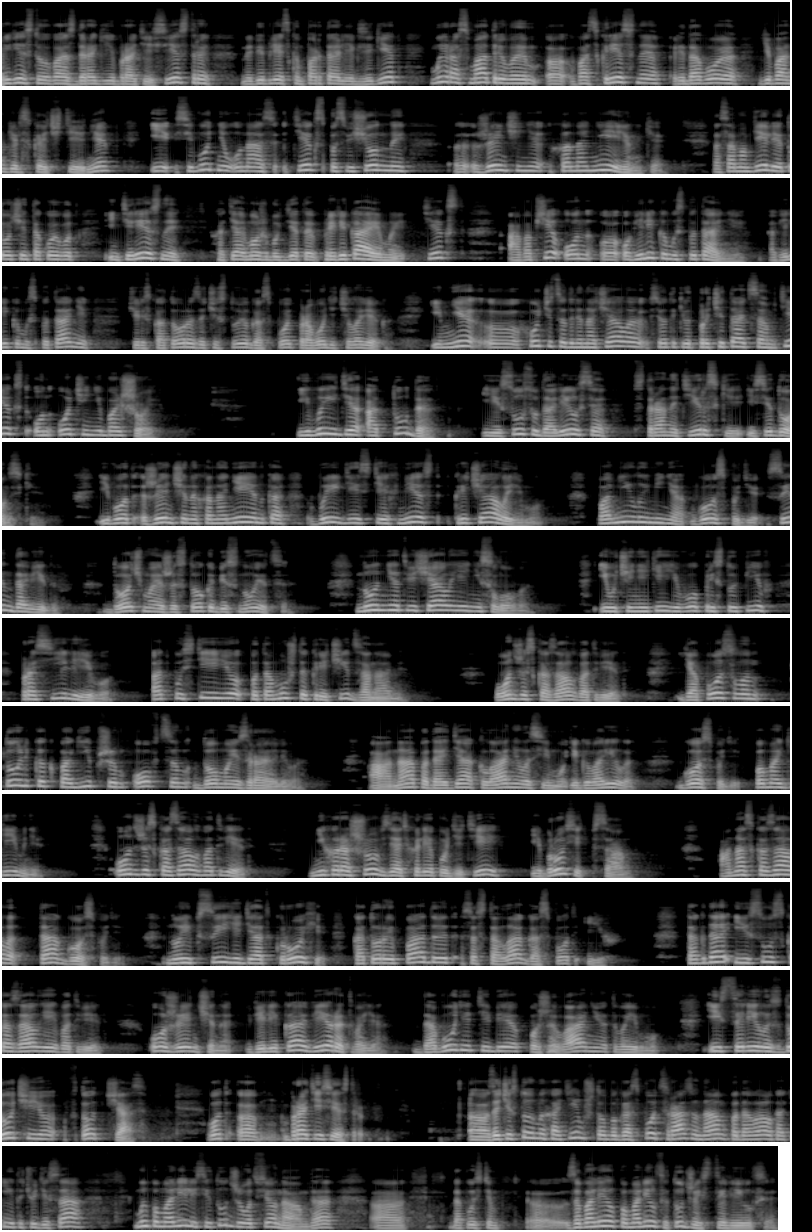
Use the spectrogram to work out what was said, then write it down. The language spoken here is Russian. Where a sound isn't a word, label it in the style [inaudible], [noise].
Приветствую вас, дорогие братья и сестры. На библейском портале «Экзегет» мы рассматриваем э, воскресное рядовое евангельское чтение. И сегодня у нас текст, посвященный э, женщине Хананеенке. На самом деле это очень такой вот интересный, хотя, может быть, где-то пререкаемый текст, а вообще он э, о великом испытании, о великом испытании, через которое зачастую Господь проводит человека – и мне э, хочется для начала все-таки вот прочитать сам текст, он очень небольшой. «И выйдя оттуда, Иисус удалился в страны Тирские и Сидонские. И вот женщина Хананеенко, выйдя из тех мест, кричала ему, «Помилуй меня, Господи, сын Давидов, дочь моя жестоко беснуется». Но он не отвечал ей ни слова. И ученики его, приступив, просили его, Отпусти ее, потому что кричит за нами». Он же сказал в ответ, «Я послан только к погибшим овцам дома Израилева». А она, подойдя, кланялась ему и говорила, «Господи, помоги мне». Он же сказал в ответ, «Нехорошо взять хлеб у детей и бросить псам». Она сказала, «Так, Господи, но и псы едят крохи, которые падают со стола господ их». Тогда Иисус сказал ей в ответ, «О, женщина, велика вера твоя, да будет тебе по желанию твоему». И исцелилась дочь ее в тот час. Вот, э, братья и сестры, э, зачастую мы хотим, чтобы Господь сразу нам подавал какие-то чудеса. Мы помолились, и тут же вот все нам, да, э, допустим, заболел, помолился, тут же исцелился.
